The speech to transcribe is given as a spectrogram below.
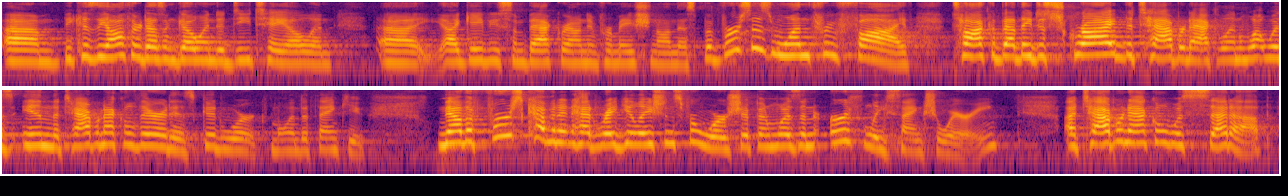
um, because the author doesn't go into detail, and uh, I gave you some background information on this. But verses 1 through 5 talk about, they describe the tabernacle and what was in the tabernacle. There it is. Good work, Melinda. Thank you. Now, the first covenant had regulations for worship and was an earthly sanctuary. A tabernacle was set up,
